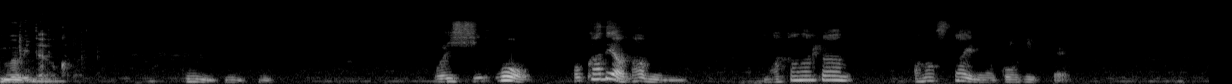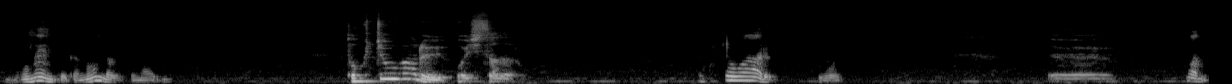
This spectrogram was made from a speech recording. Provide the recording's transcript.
無二なのかうんうんうん。美味しい。もう、他では多分、なかなか、あのスタイルのコーヒーって、ごめんというか飲んだことない。特徴がある美味しさなの。特徴はある。すごい。えー、まあ、も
